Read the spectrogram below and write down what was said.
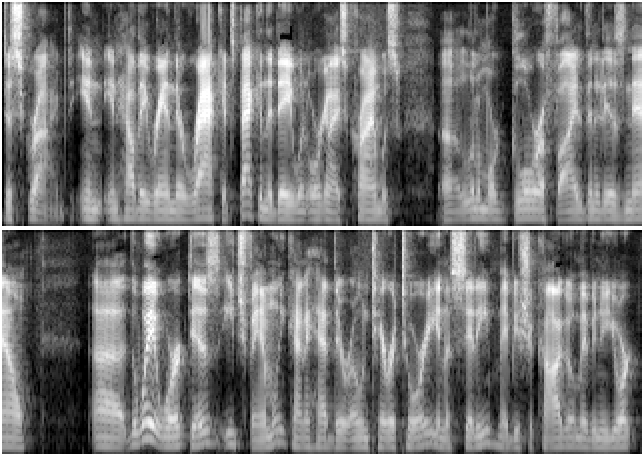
described in, in how they ran their rackets back in the day when organized crime was uh, a little more glorified than it is now. Uh, the way it worked is each family kind of had their own territory in a city, maybe Chicago, maybe New York.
